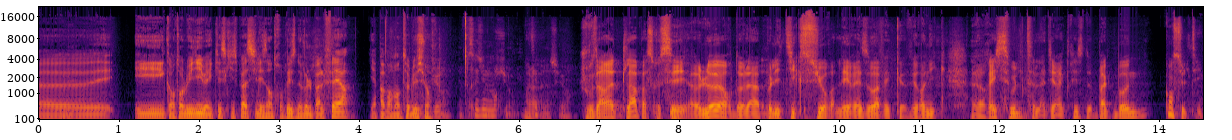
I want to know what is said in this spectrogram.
euh, et quand on lui dit qu'est-ce qui se passe si les entreprises ne veulent pas le faire, il n'y a pas vraiment de solution. Absolument. Je vous arrête là parce que c'est euh, l'heure de la politique sur les réseaux avec euh, Véronique euh, Reissoult, la directrice de Backbone Consulting.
